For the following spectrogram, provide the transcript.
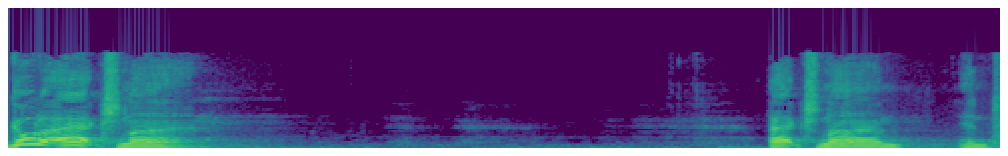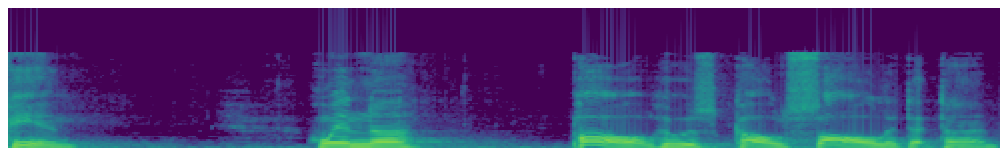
Go to Acts 9. Acts 9 and 10. When uh, Paul, who was called Saul at that time,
